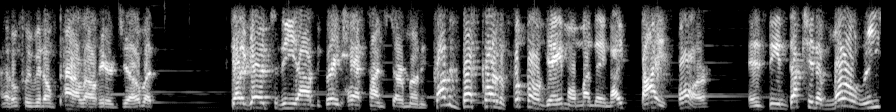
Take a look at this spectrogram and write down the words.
hopefully we don't parallel here, Joe, but got to go to the uh, the great halftime ceremony. Probably the best part of the football game on Monday night by far is the induction of Merrill Reese,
